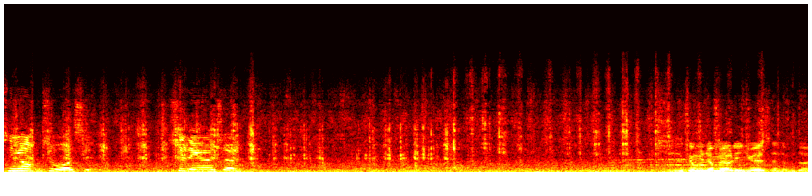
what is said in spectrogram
信又不是我写，是林月珍。其实根本就没有林月生，对不对？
